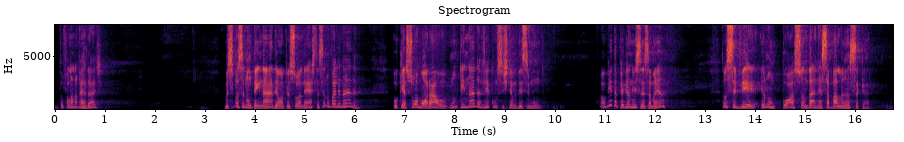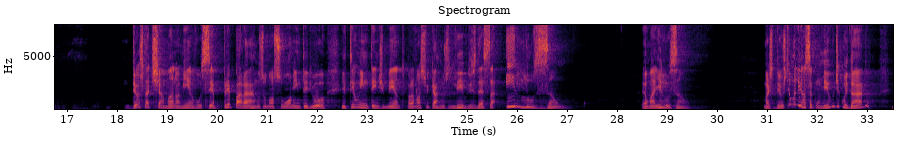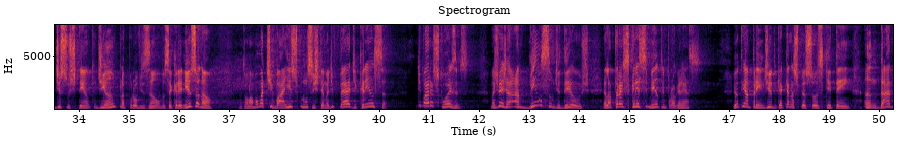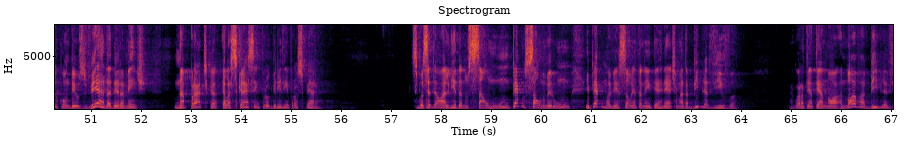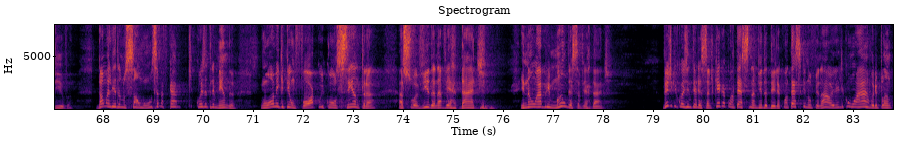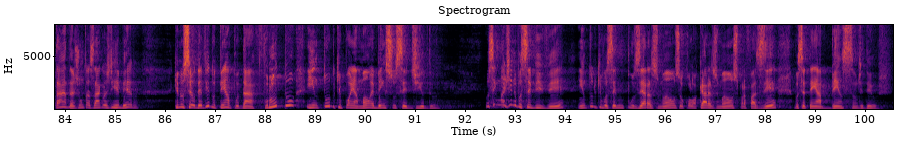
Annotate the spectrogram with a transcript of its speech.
Estou falando a verdade. Mas se você não tem nada, é uma pessoa honesta, você não vale nada. Porque a sua moral não tem nada a ver com o sistema desse mundo. Alguém está pegando isso nessa manhã? Então você vê, eu não posso andar nessa balança, cara. Deus está te chamando a mim a você a prepararmos o nosso homem interior e ter um entendimento para nós ficarmos livres dessa ilusão. É uma ilusão. Mas Deus tem uma aliança comigo de cuidado, de sustento, de ampla provisão. Você crê nisso ou não? Então nós vamos ativar isso por um sistema de fé, de crença, de várias coisas. Mas veja, a bênção de Deus, ela traz crescimento e progresso. Eu tenho aprendido que aquelas pessoas que têm andado com Deus verdadeiramente, na prática, elas crescem, progridem e prosperam. Se você der uma lida no Salmo 1, pega o Salmo número 1 e pega uma versão, entra na internet, chamada Bíblia Viva. Agora tem até a, no, a nova Bíblia Viva. Dá uma lida no Salmo 1, você vai ficar, que coisa tremenda. Um homem que tem um foco e concentra a sua vida na verdade e não abre mão dessa verdade. Veja que coisa interessante. O que, é que acontece na vida dele? Acontece que no final ele como uma árvore plantada junto às águas de ribeiro que no seu devido tempo dá fruto e em tudo que põe a mão é bem sucedido. Você imagina você viver em tudo que você impuser as mãos ou colocar as mãos para fazer, você tem a bênção de Deus.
